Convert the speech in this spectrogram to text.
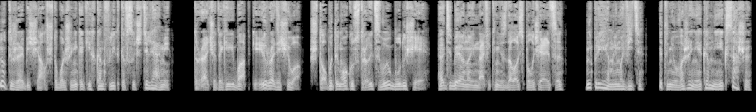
Ну ты же обещал, что больше никаких конфликтов с учителями». «Трачу такие бабки, и ради чего? Чтобы ты мог устроить свое будущее. А тебе оно и нафиг не сдалось, получается». «Неприемлемо, Витя. Это неуважение ко мне и к Саше.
